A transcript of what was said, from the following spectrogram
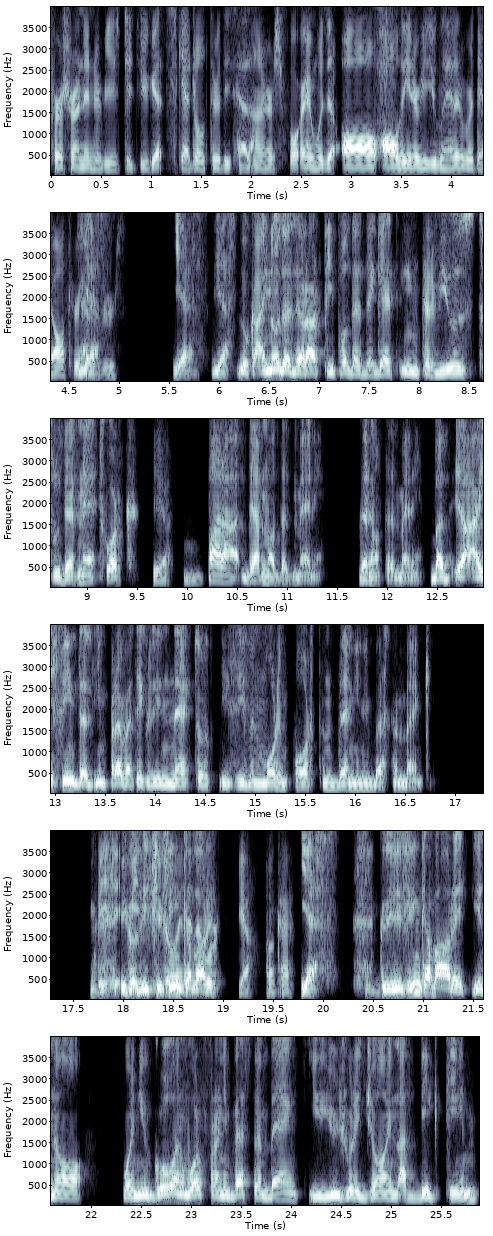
First round interviews did you get scheduled through these headhunters for? And was it all all the interviews you landed? Were they all through yes. headhunters? Yes, yes. Look, I know that there are people that they get interviews through their network. Yeah. But uh, there are not that many. There are yeah. not that many. But I think that in private equity, network is even more important than in investment banking. Be, because if you think about it, yeah, okay, yes, mm-hmm. because if you think about it, you know, when you go and work for an investment bank, you usually join a big team.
